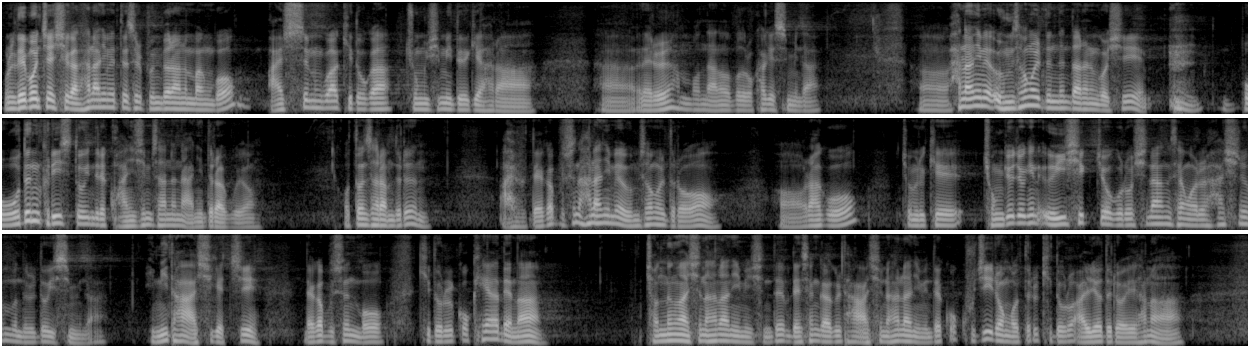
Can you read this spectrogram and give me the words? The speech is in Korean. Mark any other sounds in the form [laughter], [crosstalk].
오늘 네 번째 시간 하나님의 뜻을 분별하는 방법 말씀과 기도가 중심이 되게 하라 아, 은혜를 한번 나눠보도록 하겠습니다. 어, 하나님의 음성을 듣는다는 것이 [clears throat] 모든 그리스도인들의 관심사는 아니더라고요. 어떤 사람들은 아유 내가 무슨 하나님의 음성을 들어 어, 라고 좀 이렇게 종교적인 의식적으로 신앙생활을 하시는 분들도 있습니다. 이미 다 아시겠지. 내가 무슨 뭐 기도를 꼭 해야 되나 전능하신 하나님이신데 내 생각을 다 아시는 하나님인데 꼭 굳이 이런 것들을 기도로 알려드려야 하나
